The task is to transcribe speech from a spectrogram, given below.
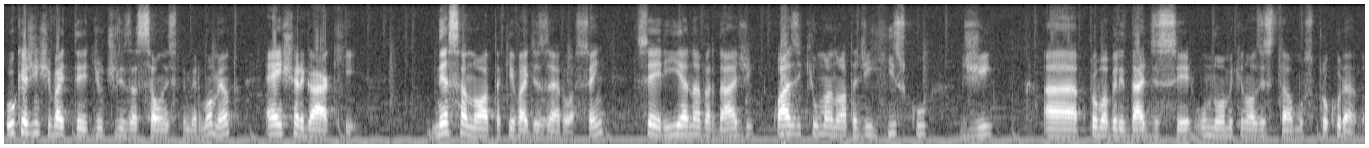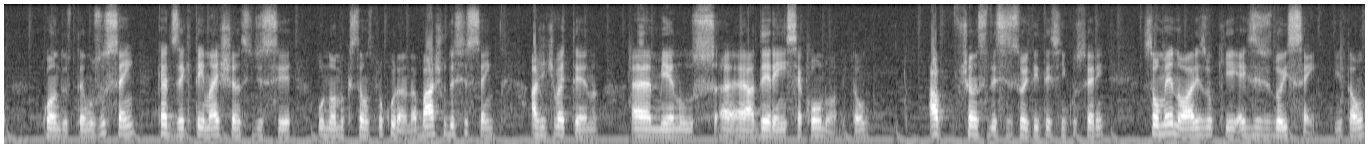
O que a gente vai ter de utilização nesse primeiro momento é enxergar que nessa nota que vai de 0 a 100 seria na verdade quase que uma nota de risco de uh, probabilidade de ser o nome que nós estamos procurando. Quando temos o 100, quer dizer que tem mais chance de ser o nome que estamos procurando. Abaixo desse 100, a gente vai tendo uh, menos uh, aderência com o nome. Então, a chance desses 85 serem são menores do que esses dois 100. Então,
